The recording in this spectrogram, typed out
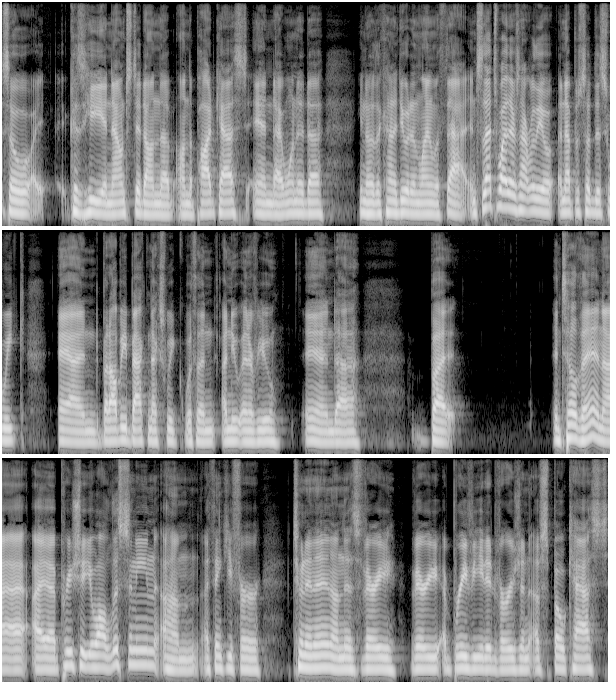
so because he announced it on the on the podcast, and I wanted to you know to kind of do it in line with that. And so that's why there's not really a, an episode this week. And but I'll be back next week with an, a new interview. And uh, but until then, I, I appreciate you all listening. Um, I thank you for tuning in on this very, very abbreviated version of Spokecast.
